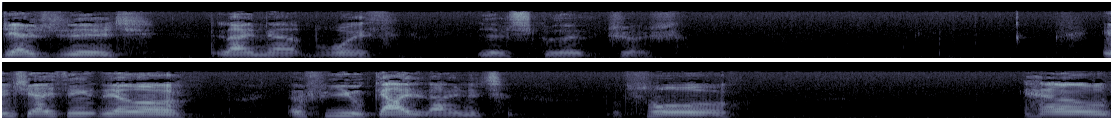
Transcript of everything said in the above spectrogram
does this line up with the scriptures? And so I think there are a few guidelines for how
